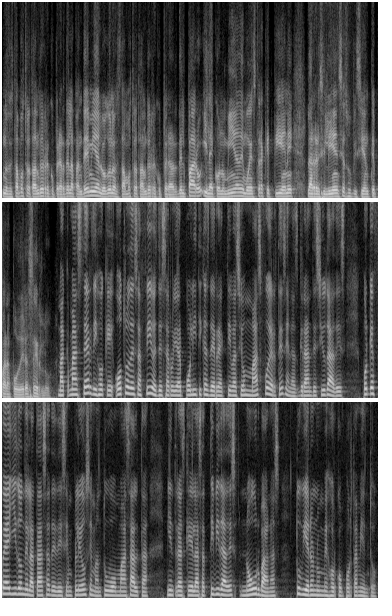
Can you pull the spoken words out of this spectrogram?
nos estamos tratando de recuperar de la pandemia, luego nos estamos tratando de recuperar del paro y la economía demuestra que tiene la resiliencia suficiente para poder hacerlo. McMaster dijo que otro desafío es desarrollar políticas de reactivación más fuertes en las grandes ciudades, porque fue allí donde la tasa de desempleo se mantuvo más alta, mientras que las actividades no urbanas tuvieron un mejor comportamiento.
